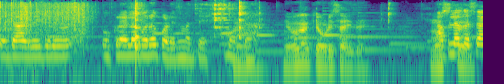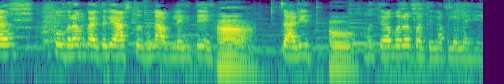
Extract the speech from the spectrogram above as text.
तर डाळ वगैरे उकळायला बरं पडेल मध्ये मोठा. हे बघा केवढी साईज आहे. मस्त आपला आहे. कसा प्रोग्राम काहीतरी असतोच ना आपल्या इथे. हा. चाळीत. हो. मग तेव्हा बरं पडतील आपल्याला हे.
